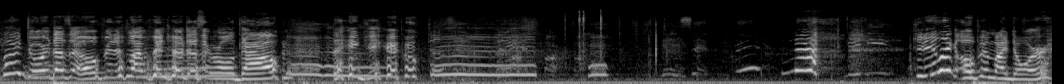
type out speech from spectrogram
My door doesn't open if my window doesn't roll down. Thank you. Can you like open my door?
